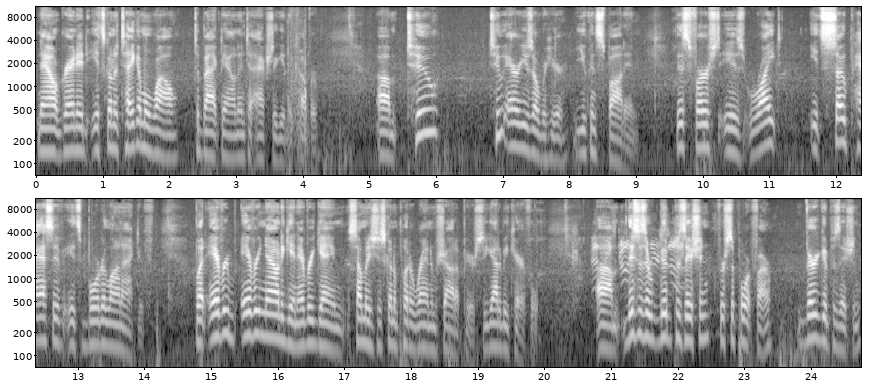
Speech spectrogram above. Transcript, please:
Now, granted, it's going to take them a while to back down and to actually get into cover. Um, two, two areas over here you can spot in. This first is right. It's so passive, it's borderline active. But every every now and again, every game, somebody's just going to put a random shot up here, so you got to be careful. Um, this is a good position for support fire. Very good position.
